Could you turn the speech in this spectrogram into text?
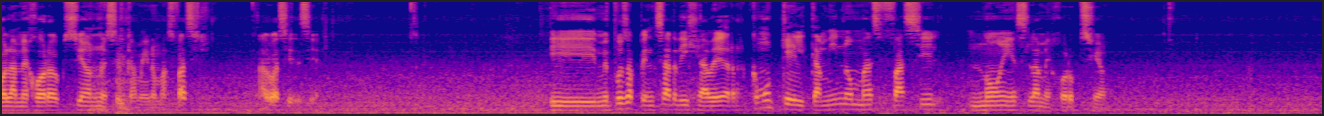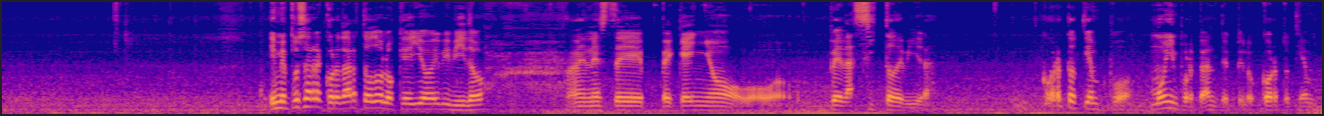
O la mejor opción no es el camino más fácil. Algo así decía. Y me puse a pensar, dije, a ver, ¿cómo que el camino más fácil no es la mejor opción? Y me puse a recordar todo lo que yo he vivido en este pequeño pedacito de vida. Corto tiempo, muy importante, pero corto tiempo.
